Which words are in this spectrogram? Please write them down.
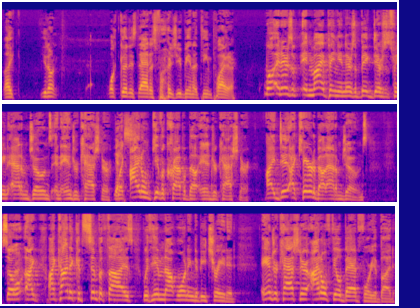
like you don't. What good is that as far as you being a team player? Well, and there's a, in my opinion, there's a big difference between Adam Jones and Andrew Cashner. Yes. Like, I don't give a crap about Andrew Cashner. I did, I cared about Adam Jones, so I, I kind of could sympathize with him not wanting to be traded. Andrew Cashner, I don't feel bad for you, bud.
